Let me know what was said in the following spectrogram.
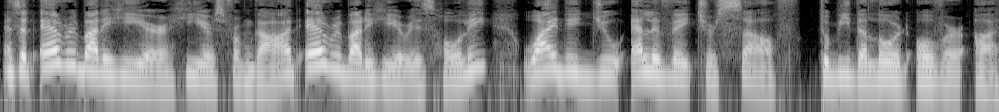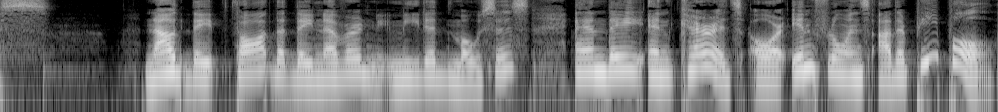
and said, Everybody here hears from God. Everybody here is holy. Why did you elevate yourself to be the Lord over us? Now they thought that they never needed Moses and they encouraged or influenced other people.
